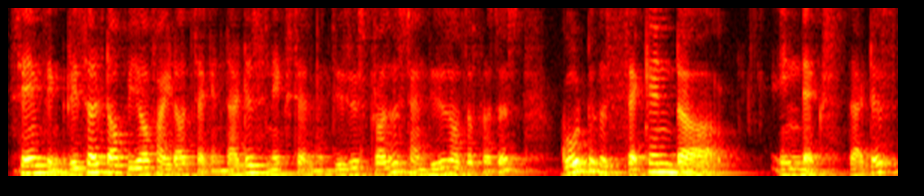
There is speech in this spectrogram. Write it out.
same thing. Result of v of i dot second. That is next element. This is processed and this is also processed. Go to the second uh, index. That is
